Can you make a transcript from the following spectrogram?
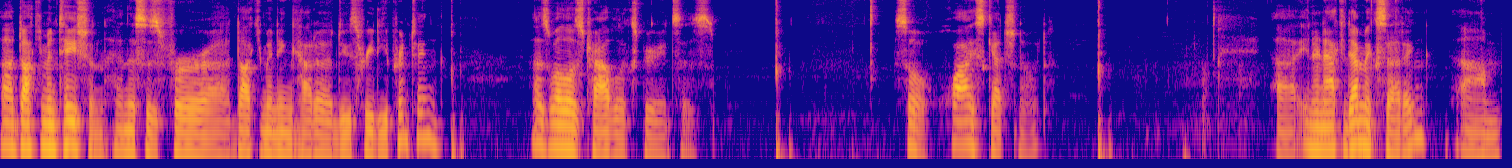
Uh, documentation, and this is for uh, documenting how to do 3D printing, as well as travel experiences. So, why Sketchnote? Uh, in an academic setting, um,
